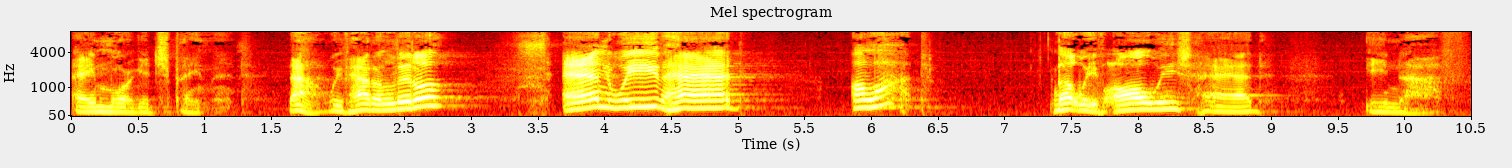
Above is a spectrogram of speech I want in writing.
a mortgage payment. Now, we've had a little and we've had a lot, but we've always had enough.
